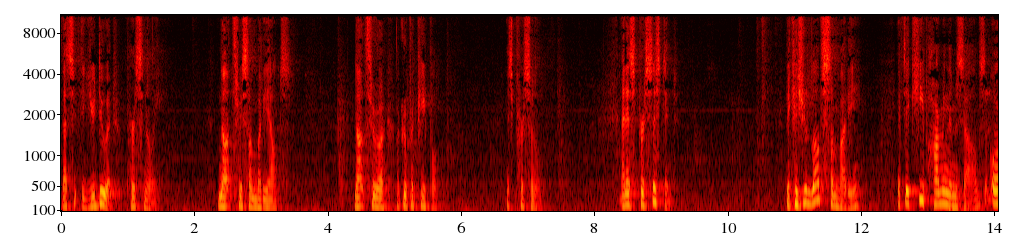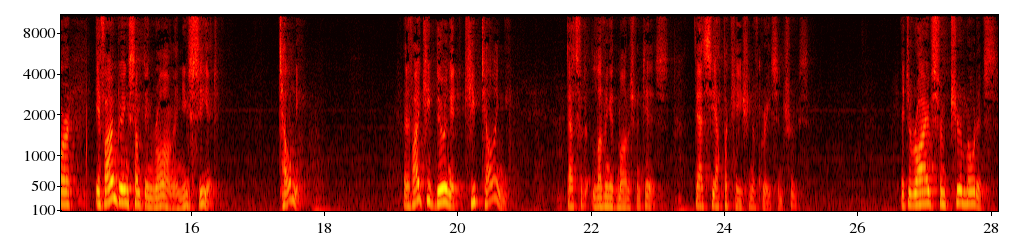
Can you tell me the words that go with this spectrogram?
that's you do it personally, not through somebody else, not through a, a group of people. It's personal, and it's persistent because you love somebody. If they keep harming themselves, or if I'm doing something wrong and you see it, tell me. And if I keep doing it, keep telling me. That's what loving admonishment is. That's the application of grace and truth. It derives from pure motives.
